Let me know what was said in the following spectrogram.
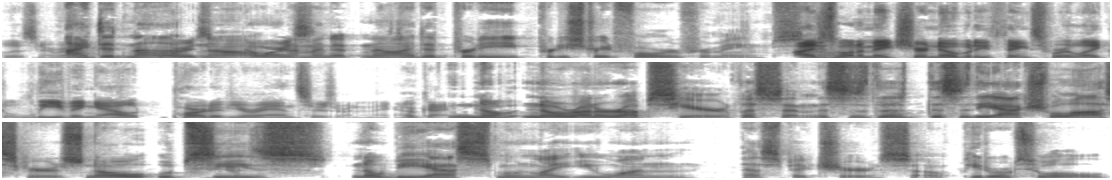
listener. Right? I did not. no, worries, no, no worries. I mean, no, I did pretty pretty straightforward for me. I just want to make sure nobody thinks we're like leaving out part of your answers or anything. Okay. no no runner ups here. Listen, this is the this is the actual Oscars. No oopsies, no BS. Moonlight, you won Best Picture. So Peter O'Toole,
